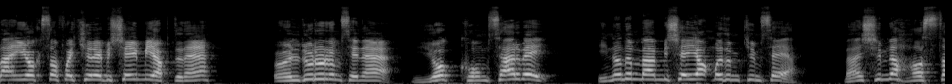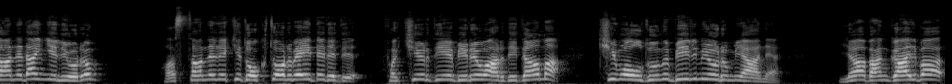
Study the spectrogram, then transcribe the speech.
Lan yoksa fakire bir şey mi yaptın ha? Öldürürüm seni ha. Yok komiser bey. İnanın ben bir şey yapmadım kimseye. Ben şimdi hastaneden geliyorum. Hastanedeki doktor bey de dedi. Fakir diye biri var dedi ama kim olduğunu bilmiyorum yani. Ya ben galiba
